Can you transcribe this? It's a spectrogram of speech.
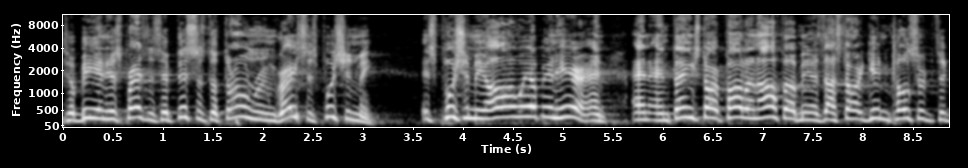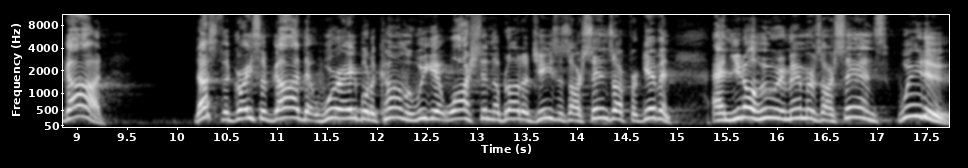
to be in His presence. If this is the throne room, grace is pushing me. It's pushing me all the way up in here, and, and, and things start falling off of me as I start getting closer to God. That's the grace of God that we're able to come and we get washed in the blood of Jesus. Our sins are forgiven. And you know who remembers our sins? We do.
